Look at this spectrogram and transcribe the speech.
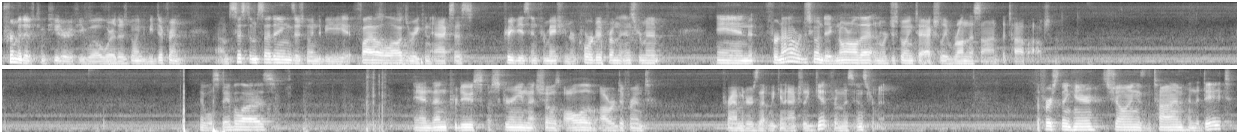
primitive computer, if you will, where there's going to be different um, system settings, there's going to be file logs where you can access previous information recorded from the instrument. And for now, we're just going to ignore all that and we're just going to actually run this on the top option. It will stabilize and then produce a screen that shows all of our different parameters that we can actually get from this instrument. The first thing here it's showing is the time and the date.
